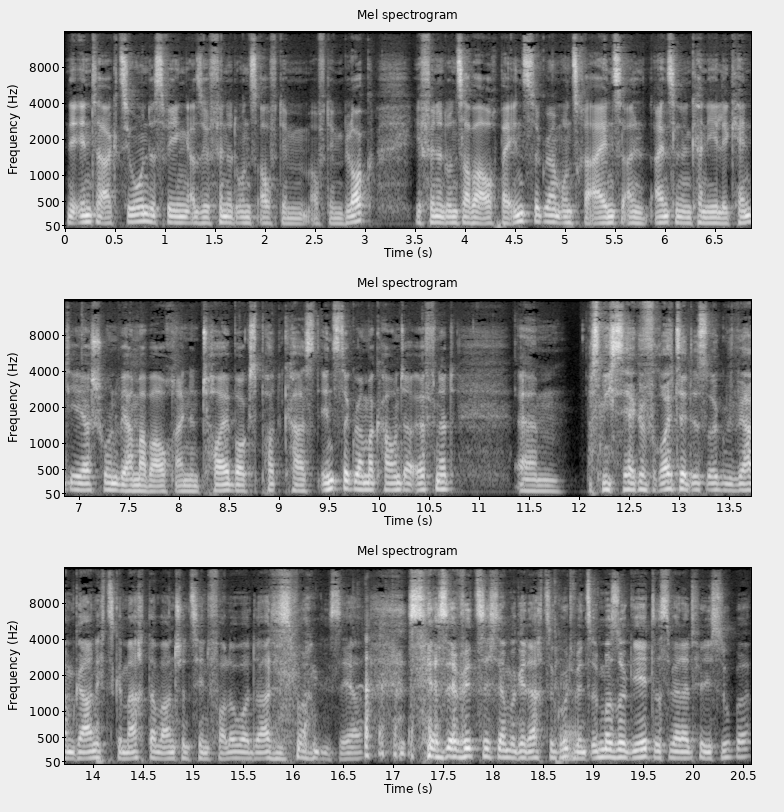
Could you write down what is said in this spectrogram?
eine Interaktion. Deswegen, also ihr findet uns auf dem, auf dem Blog. Ihr findet uns aber auch bei Instagram. Unsere einzelnen, einzelnen Kanäle kennt ihr ja schon. Wir haben aber auch einen Toybox Podcast Instagram Account eröffnet. Ähm, was mich sehr gefreut hat, ist irgendwie, wir haben gar nichts gemacht, da waren schon zehn Follower da. Das war irgendwie sehr, sehr, sehr witzig. Da haben wir gedacht, so gut, ja. wenn es immer so geht, das wäre natürlich super.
